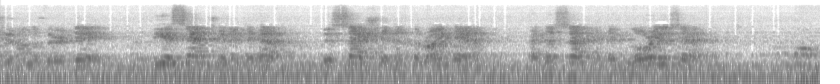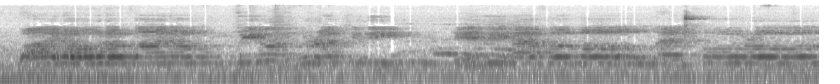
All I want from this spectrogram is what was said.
resurrection on the third day, the ascension into heaven, the session at the right hand, and the second and glorious end. Wide out of thine own, we offer unto thee, in behalf of all and for all.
